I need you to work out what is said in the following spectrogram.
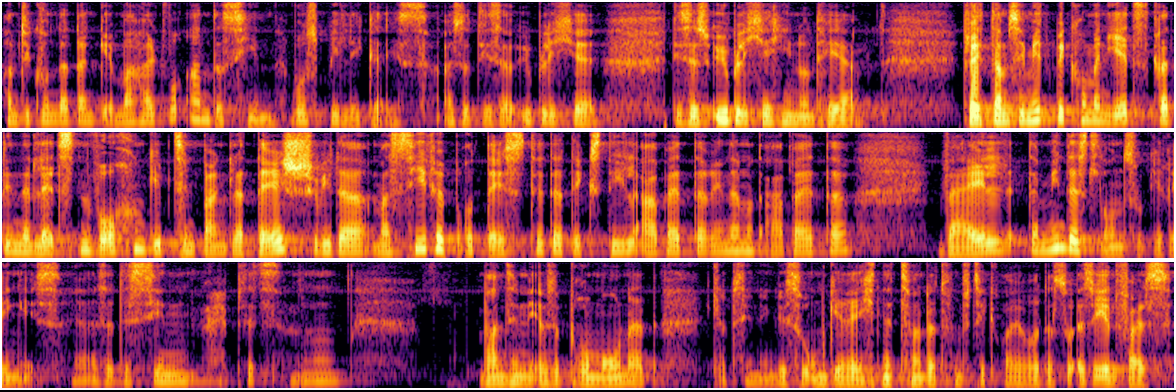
haben die Kunden dann gehen wir halt woanders hin, wo es billiger ist. Also dieser übliche, dieses übliche Hin und Her. Vielleicht haben Sie mitbekommen, jetzt gerade in den letzten Wochen gibt es in Bangladesch wieder massive Proteste der Textilarbeiterinnen und Arbeiter, weil der Mindestlohn so gering ist. Ja, also das sind jetzt, hm, wahnsinnig, also pro Monat, ich glaube, sind irgendwie so umgerechnet 250 Euro oder so. Also jedenfalls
